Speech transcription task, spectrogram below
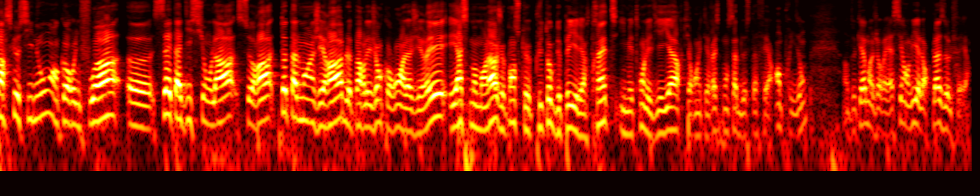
parce que sinon, encore une fois, euh, cette addition-là sera totalement ingérable par les gens qui auront à la gérer, et à ce moment-là, je pense que plutôt que de payer les retraites, ils mettront les vieillards qui auront été responsables de cette affaire en prison. En tout cas, moi, j'aurais assez envie à leur place de le faire.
